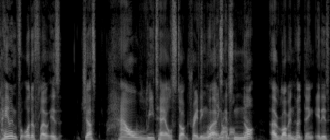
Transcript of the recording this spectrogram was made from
payment for order flow is just how retail stock trading Totally works. It's normal, not a Robinhood thing. It is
